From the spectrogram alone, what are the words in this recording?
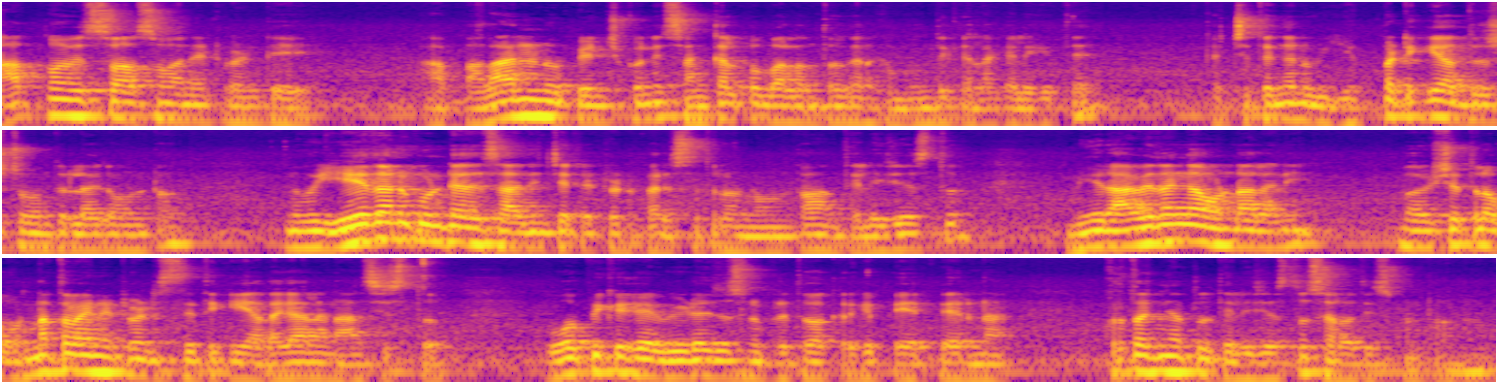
ఆత్మవిశ్వాసం అనేటువంటి ఆ బలాన్ని నువ్వు పెంచుకొని సంకల్ప బలంతో కనుక ముందుకు వెళ్ళగలిగితే ఖచ్చితంగా నువ్వు ఎప్పటికీ అదృష్టవంతులాగా ఉంటావు. నువ్వు ఏదనుకుంటే అది సాధించేటటువంటి పరిస్థితుల్లో ఉంటావు అని తెలియజేస్తూ మీరు ఆ విధంగా ఉండాలని భవిష్యత్తులో ఉన్నతమైనటువంటి స్థితికి ఎదగాలని ఆశిస్తూ ఓపికగా వీడియో చూసిన ప్రతి ఒక్కరికి పేరు పేరున కృతజ్ఞతలు తెలియజేస్తూ సెలవు తీసుకుంటా ఉన్నాను.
